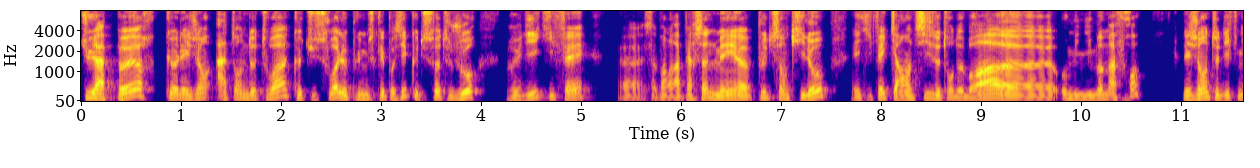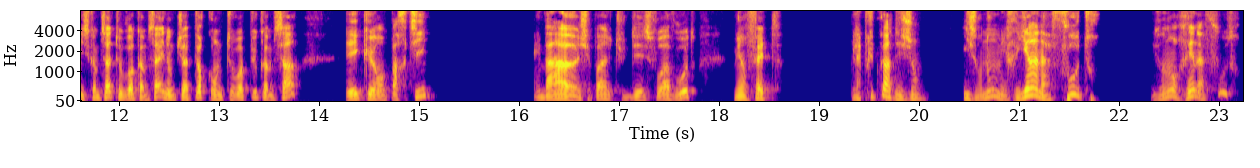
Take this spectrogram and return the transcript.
tu as peur que les gens attendent de toi que tu sois le plus musclé possible, que tu sois toujours Rudy qui fait, euh, ça parlera à personne, mais euh, plus de 100 kilos et qui fait 46 de tour de bras euh, au minimum à froid. les gens te définissent comme ça, te voient comme ça, et donc tu as peur qu'on ne te voit plus comme ça, et qu'en partie, eh ben, euh, je sais pas, tu déçois ou autre. Mais en fait, la plupart des gens, ils en ont mais rien à foutre. Ils en ont rien à foutre.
